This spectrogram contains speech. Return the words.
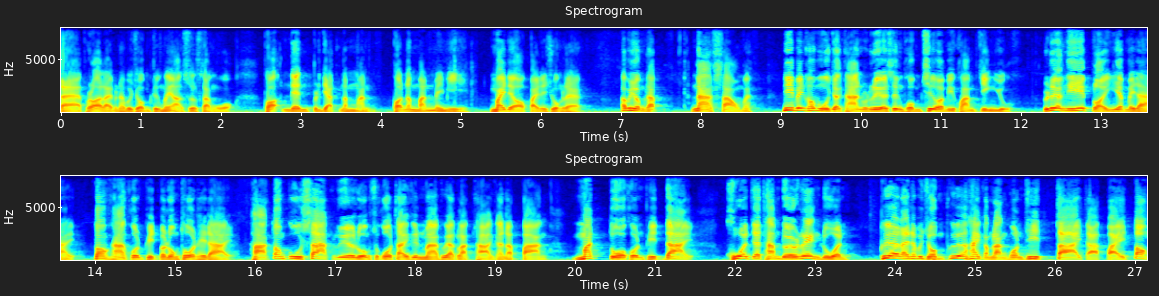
แต่เพราะอะไรท่านผู้ชมถึงไม่อาสุสังโวเพราะเน้นประหยัดน้ำมัน เพราะน้ำมันไม่มีไม่ได้ออกไปในช่วงแรกท่านผู้ชมครับ น่าเศร้าไหมนี่เป็นข้อมูลจากฐานเรือ ซึ่งผมเชื่อว่ามีความจริงอยู่ เรื่องนี้ปล่อยเงียบไม่ได้ ต้องหาคนผิดมาลงโทษให้ได้ หากต้องกู้ซากเรือหลวงสุโขทัยขึ้นมาเพื่อหลักฐานการอับปาง มัดตัวคนผิดได้ ควรจะทำโดยเร่งด่วน เพื่ออะไรท่านผู้ชมเพื่อให้กำลังพลที่ตายจากไปต้อง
